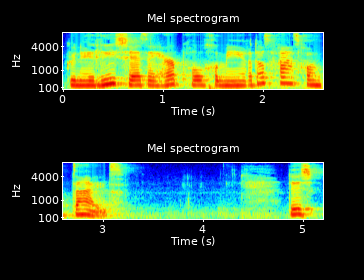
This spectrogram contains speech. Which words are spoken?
kunnen resetten, herprogrammeren. Dat vraagt gewoon tijd. Dus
